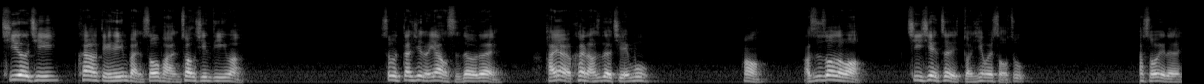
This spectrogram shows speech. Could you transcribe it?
七二七看到跌停板收盘创新低嘛，是不是担心的要死，对不对？还要有看老师的节目，哦，老师说什么？季线这里短线会守住，那所以呢，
